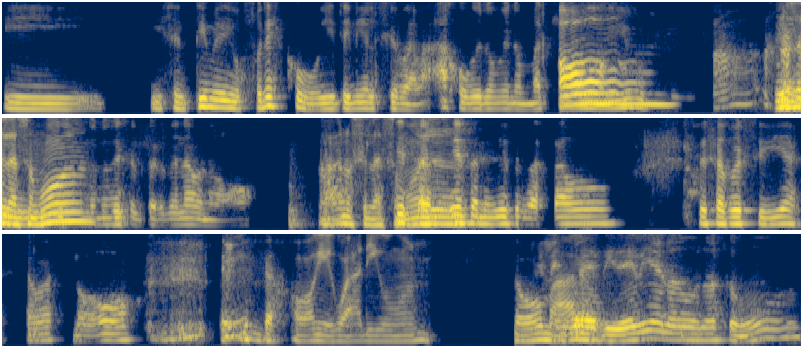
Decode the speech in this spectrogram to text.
y, y sentí medio fresco, y tenía el cierre abajo, pero menos mal que Oh, vio. Ah, No se le asomó. Eso no lo hubiese perdonado, no. ah, no se la asomó Esa, el... esa no hubiese pasado desapercibida, jamás. No, venga, Oh, qué guático, no, la malo. epidemia no, no asomó.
